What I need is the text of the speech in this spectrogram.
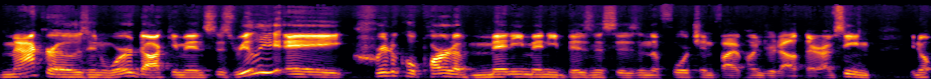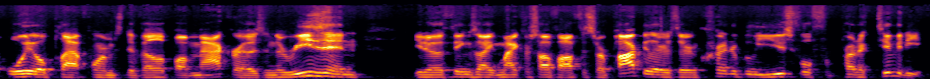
macros in Word documents is really a critical part of many many businesses in the Fortune 500 out there. I've seen you know oil platforms develop on macros, and the reason you know things like Microsoft Office are popular is they're incredibly useful for productivity.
